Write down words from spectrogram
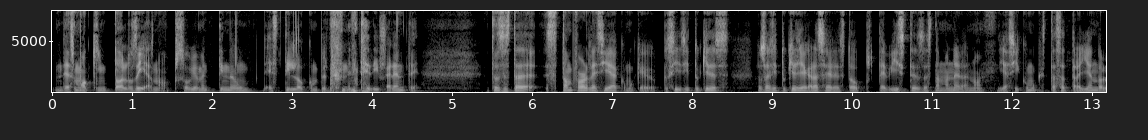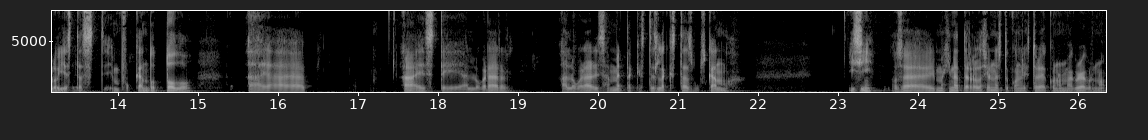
de smoking todos los días, ¿no? Pues obviamente tiene un estilo completamente diferente. Entonces esta, Tom Ford decía como que, pues sí, si tú quieres, o sea, si tú quieres llegar a hacer esto, pues te vistes de esta manera, ¿no? Y así como que estás atrayéndolo y estás enfocando todo a, a este, a lograr, a lograr esa meta, que esta es la que estás buscando. Y sí, o sea, imagínate, relaciona esto con la historia de Conor McGregor, ¿no?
